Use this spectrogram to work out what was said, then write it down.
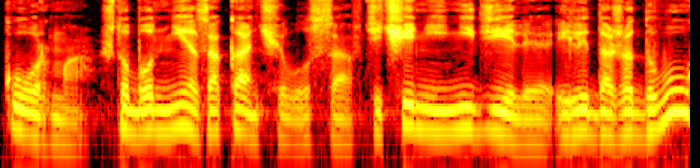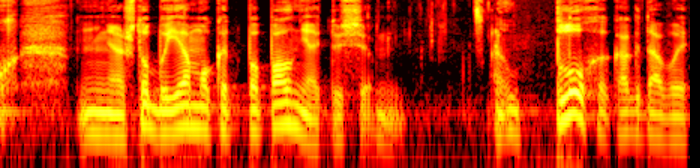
корма, чтобы он не заканчивался в течение недели или даже двух, чтобы я мог это пополнять. То есть плохо, когда вы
